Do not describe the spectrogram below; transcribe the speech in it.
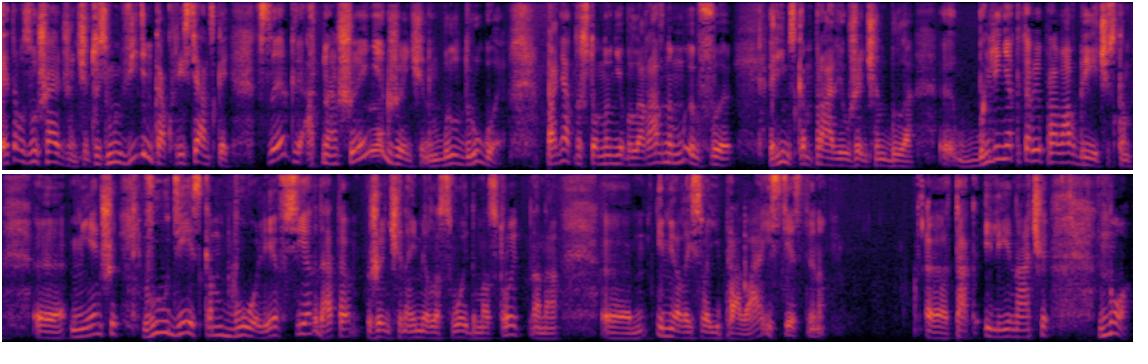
это возвышает женщин. То есть мы видим, как в христианской церкви отношение к женщинам было другое. Понятно, что оно не было равным в римском праве у женщин было. Э, были некоторые права в греческом, э, меньше. В иудейском более всех, да, там женщина имела свой домострой, она э, имела и свои права, естественно, так или иначе. Но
